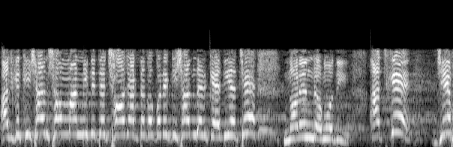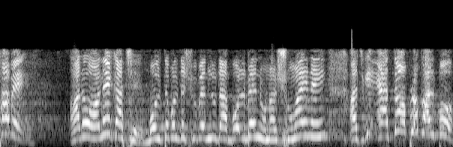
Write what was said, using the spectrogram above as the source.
আজকে কিষাণ সম্মান নিধিতে ছ হাজার টাকা করে কিষাণদের কে দিয়েছে? নরেন্দ্র মোদী। আজকে যেভাবে আরও অনেক আছে। বলতে বলতে শুভেন্দুদা বলবেন, ওনার সময় নেই। আজকে এত প্রকল্প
